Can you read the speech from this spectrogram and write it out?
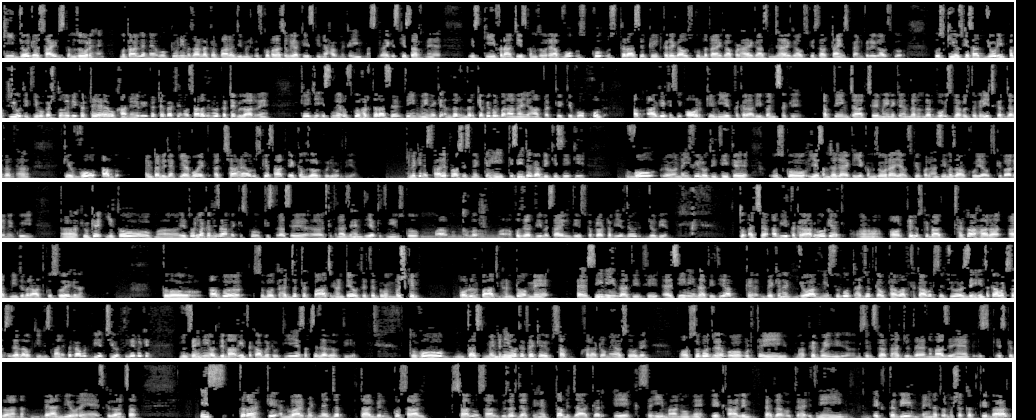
کی جو جو سائڈز کمزور ہیں، مطالعے میں وہ کیوں نہیں مطالعہ کر پا رہا جی اس کو پتا چل گیا کہ اس کی نحو میں کہیں مسئلہ ہے، اس کی صرف میں ہے، اس کی فلاں چیز کمزور ہے۔ اب وہ اس کو اس طرح سے ٹریٹ کرے گا، اس کو بتائے گا، پڑھائے گا، سمجھائے گا، اس کے ساتھ ٹائم اسپینڈ کرے گا، اس کو، اس کی، اس کے ساتھ جوڑی پکی ہوتی تھی۔ وہ گشتوں میں بھی اکٹھے ہے وہ کھانے میں بھی اکٹھے بیٹھے ہیں، وہ سارا دن وہ اکٹھے گزار رہے ہیں کہ جی اس نے اس کو ہر طرح سے تین مہینے کے اندر اندر کیپیبل بنانا ہے یہاں تک کہ وہ خود اب آگے کسی اور کے لیے تکراری بن سکے۔ اب تین چار چھ مہینے کے اندر اندر وہ اس لیول تک ریچ کر جاتا تھا کہ وہ اب انٹیلیجنٹ یا وہ ایک اچھا ہے اور اس کے ساتھ ایک کمزور کو جوڑ دیا۔ لیکن اس سارے پروسیس میں کہیں کسی جگہ بھی کسی کی وہ نہیں فیل ہوتی تھی کہ اس کو یہ سمجھا جائے کہ یہ کمزور ہے یا اس کے اوپر ہنسی مذاق ہو یا اس کے بارے میں کوئی کیونکہ یہ تو یہ تو اللہ کا نظام ہے کس کو، کس طرح سے کتنا ذہن دیا، کتنی اس کو قدرت دی، وسائل دی، اس کا پروٹپ جو جو بھی ہے۔ تو اچھا اب یہ تکرار ہو گیا اور پھر اس کے بعد تھکا ہارا آدمی جب رات کو سوئے گا، تو اب صبح تحجد تک پانچ گھنٹے ہوتے تھے مشکل، اور ان پانچ گھنٹوں میں ایسی نیند آتی تھی، ایسی نیند آتی تھی، آپ دیکھیں نا، جو آدمی صبح تحجد کا اٹھا ہوا، تھکاوٹ سے چور، ذہنی تھکاوٹ سب سے زیادہ ہوتی ہے، جسمانی تھکاوٹ بھی اچھی ہوتی ہے، لیکن جو ذہنی اور دماغی تھکاوٹ ہوتی ہے، یہ سب سے زیادہ ہوتی ہے۔ تو وہ دس منٹ نہیں ہوتے تھے کہ سب خراٹوں میں سو گئے اور صبح جو ہے وہ اٹھتے ہی، پھر وہی سلسلہ تحجد ہے، نمازیں ہیں، اس اس کے دوران بیان بھی ہو رہے ہیں، اس کے دوران سب اس طرح کے انوائرمنٹ میں جب طالب علم کو سال، سالوں سال گزر جاتے ہیں، تب جا کر ایک صحیح معنوں میں ایک عالم پیدا ہوتا ہے۔ اتنی ایک طویل محنت اور مشقت کے بعد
